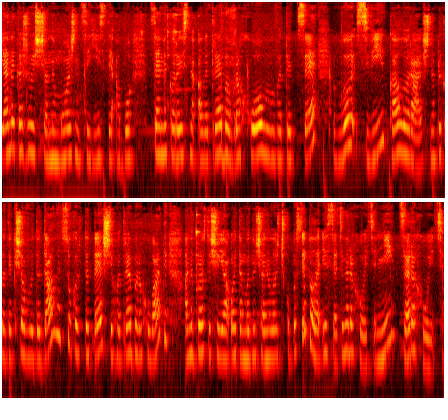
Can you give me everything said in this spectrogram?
Я не кажу, що не можна це їсти або це не корисно, але треба враховувати це в свій калораж. Наприклад, якщо ви додали цукор, то теж його треба рахувати, а не просто, що я ой там одну чайну ложечку посипала і все, це не рахується. Ні, це рахується.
